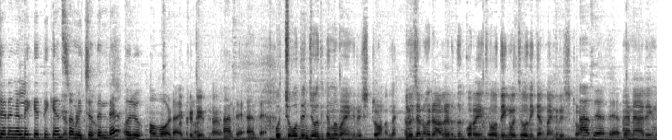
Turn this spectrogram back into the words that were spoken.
ജനങ്ങളിലേക്ക് എത്തിക്കാൻ ശ്രമിച്ചതിന്റെ ഒരു അവാർഡ്. അതെ അതെ. ചോദ്യം ചോദിക്കുന്നത് ഭയങ്കര ഇഷ്ടമാണല്ലേ? എന്ന് വെച്ചാൽ ഒരാളുടെ അടുത്ത് കുറെ ചോദ്യങ്ങൾ ചോദിക്കാൻ ഭയങ്കര ഇഷ്ടമാണ്. അതെ അതെ അതെ. അങ്ങനെ ആരെയും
